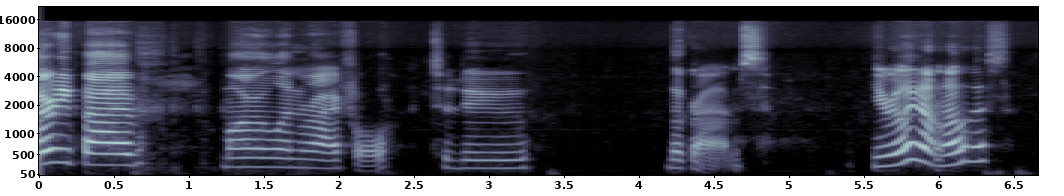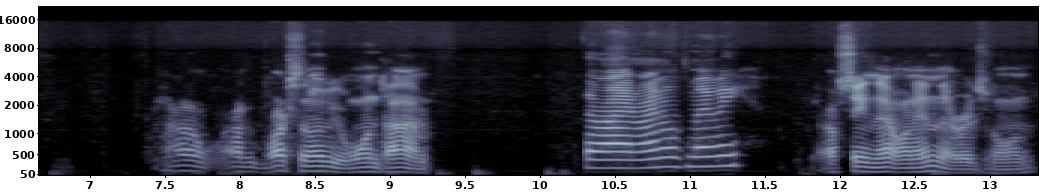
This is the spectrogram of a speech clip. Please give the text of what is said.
35 Marlin rifle to do the crimes. You really don't know this? I, I watched the movie one time. The Ryan Reynolds movie? I've seen that one and the original one.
